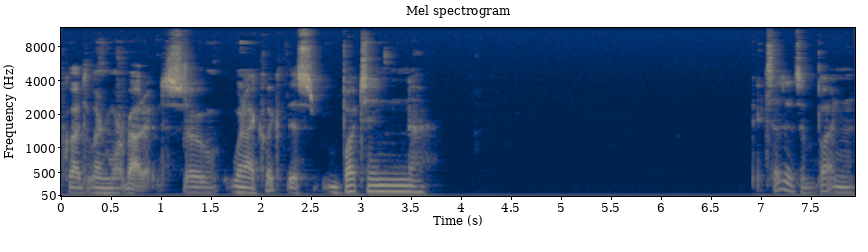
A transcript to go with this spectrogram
glad to learn more about it. So when I click this button, it says it's a button.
